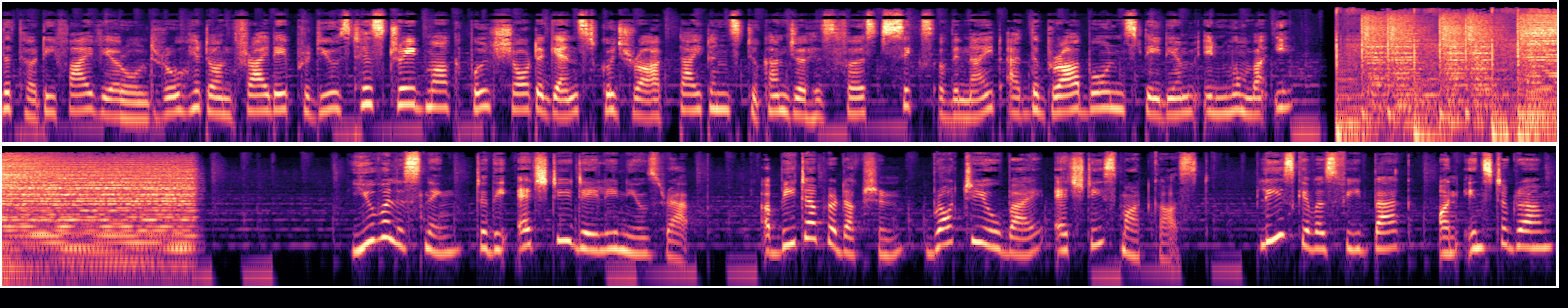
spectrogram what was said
The 35-year-old Rohit on Friday produced his trademark pull shot against Gujarat Titans to conjure his first six of the night at the Brabourne Stadium in Mumbai. You were listening to the HT Daily News Wrap, a beta production brought to you by HT Smartcast. Please give us feedback on Instagram,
